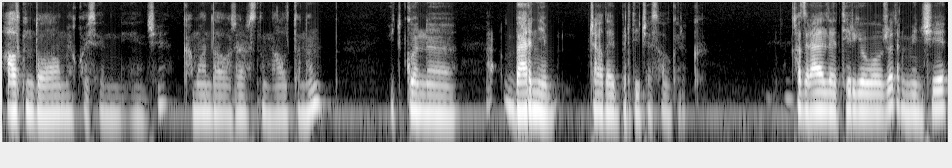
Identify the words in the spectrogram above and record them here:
алтын доға алмай қойса деген ше командалық жарыстың алтынын өйткені бәріне жағдай бірдей жасау керек. Қазір әлі де тергеу болып жатыр. Менше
